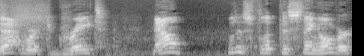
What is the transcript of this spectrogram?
That worked great. Now, we'll just flip this thing over.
